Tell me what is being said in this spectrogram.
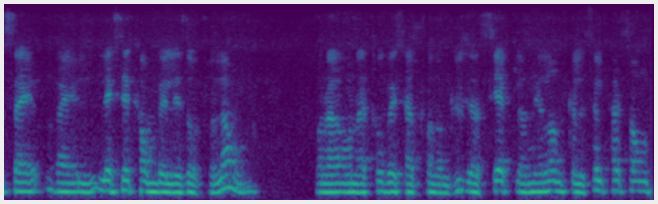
c'est laisser tomber les autres langues. On a, on a trouvé ça pendant plusieurs siècles en Irlande que la seule façon,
